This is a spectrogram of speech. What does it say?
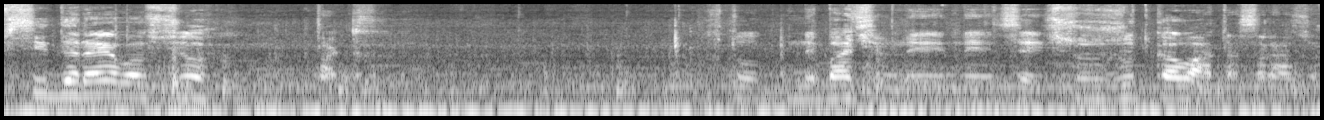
Всі дерева, все так. Хто не бачив, не, не це жутковато сразу.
